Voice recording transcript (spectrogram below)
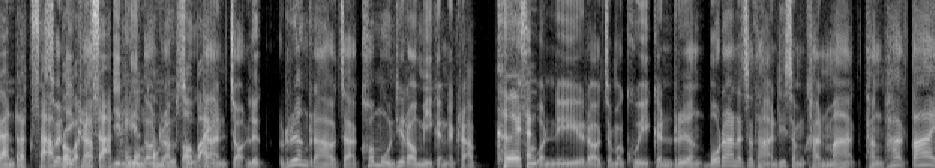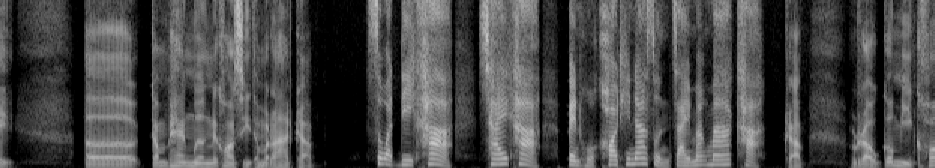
การรักษาสวัสประดีวัครัติศาสตร์ยินให้ดียังต้อคนงอรับยู่ต่อสู่ไปการเจาะลึกเรื่องราวจากข้อมูลที่เรามีกันนะครับ เคยสังวันนี้เราจะมาคุยกันเรื่องโบราณสถานที่สำคัญมากทางภาคใต้เอ่อกำแพงเมืองนครศรีธรรมราชครับ สวัสดีค่ะ ใช่ค่ะ เป็นหัวข้อที่น่าสนใจมาก ๆ ค่ะ ครับ เราก็มีข้อ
